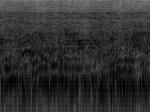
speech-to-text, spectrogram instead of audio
tiến đến đầu cung nhà năm và trung tâm lái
